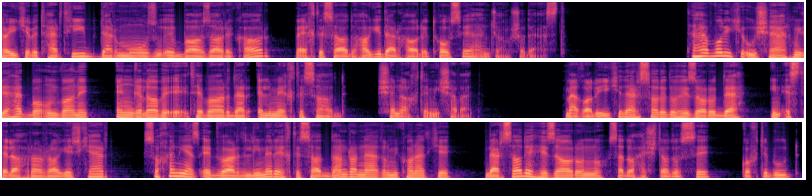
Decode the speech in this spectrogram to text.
هایی که به ترتیب در موضوع بازار کار اقتصادهای در حال توسعه انجام شده است. تحولی که او شهر می دهد با عنوان انقلاب اعتبار در علم اقتصاد شناخته می شود. مقاله‌ای که در سال 2010 این اصطلاح را رایج کرد، سخنی از ادوارد لیمر اقتصاددان را نقل می کند که در سال 1983 گفته بود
